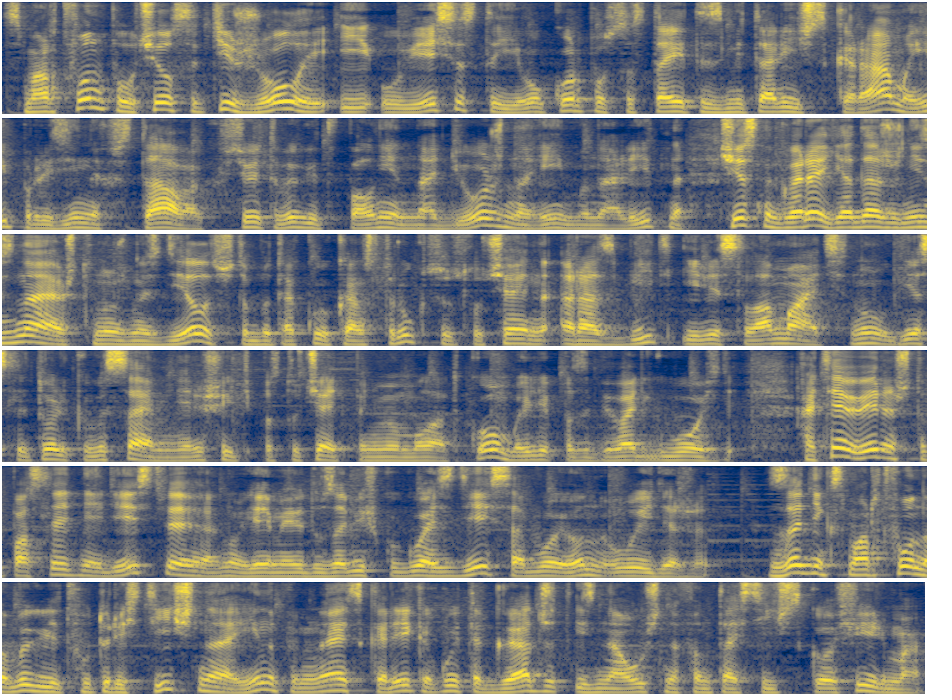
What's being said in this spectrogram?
Смартфон получился тяжелый и увесистый, его корпус состоит из металлической рамы и прорезиненных вставок. Все это выглядит вполне надежно и монолитно. Честно говоря, я даже не знаю, что нужно сделать, чтобы такую конструкцию случайно разбить или сломать. Ну, если только вы сами не решите постучать по нему молотком или позабивать гвозди. Хотя я уверен, что последнее действие, ну, я имею в виду забивку гвоздей собой, он выдержит. Задник смартфона выглядит футуристично и напоминает скорее какой-то гаджет из научно-фантастического фильма.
